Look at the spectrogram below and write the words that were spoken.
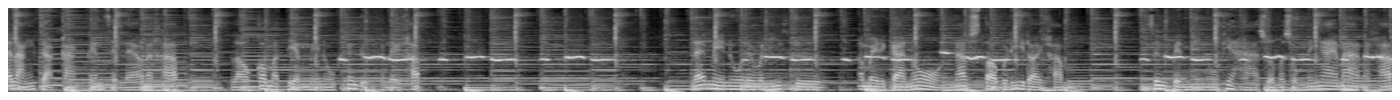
และหลังจากกางเต็นท์เสร็จแล้วนะครับ เราก็มาเตรียมเมนูเครื่องดื่มกันเลยครับ และเมนูในวันนี้คืออเมริกาโน่น้ำสตรอเบอรี่ดอยคำซึ่งเป็นเมนูที่หาส่วนผสมได้ง่ายมากนะครับ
